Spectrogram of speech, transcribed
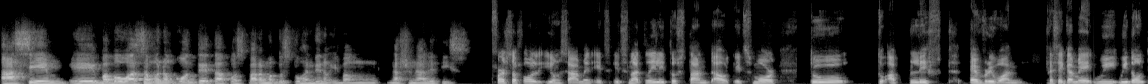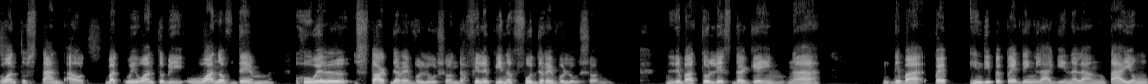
asim, eh babawasan mo ng konti tapos para magustuhan din ng ibang nationalities. First of all, yung sa amin, it's it's not really to stand out. It's more to to uplift everyone kasi kami, we, we don't want to stand out, but we want to be one of them who will start the revolution, the Filipino food revolution. 'Di ba? To lift their game na 'di ba? Pe, hindi pa pwedeng lagi na lang tayong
